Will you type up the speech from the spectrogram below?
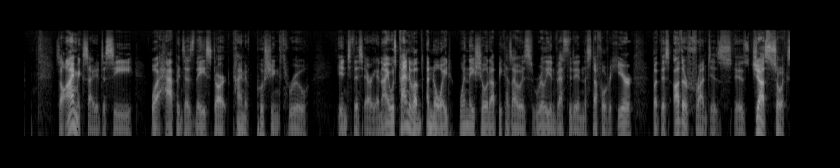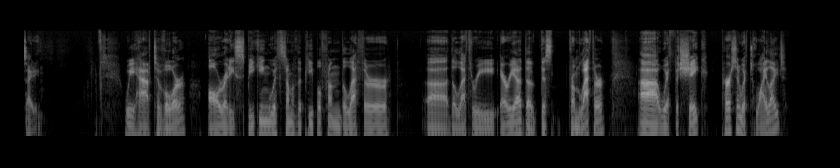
So I'm excited to see what happens as they start kind of pushing through into this area. And I was kind of annoyed when they showed up because I was really invested in the stuff over here, but this other front is is just so exciting. We have Tavor already speaking with some of the people from the Lether, uh, the Lethri area, the this from Lether, uh, with the Shake person with Twilight,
